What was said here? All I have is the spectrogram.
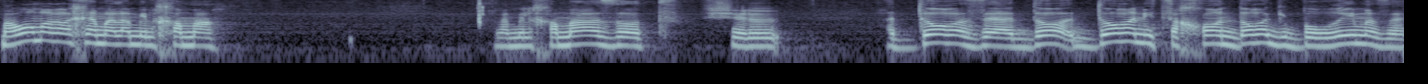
מה הוא אמר לכם על המלחמה? על המלחמה הזאת של הדור הזה, הדור, דור הניצחון, דור הגיבורים הזה.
